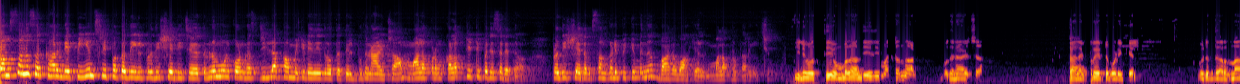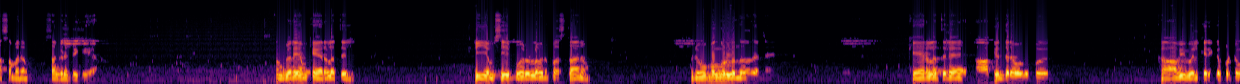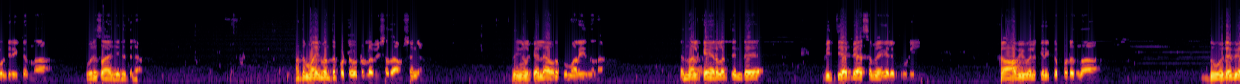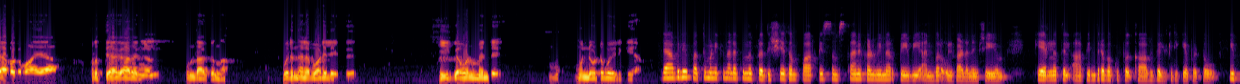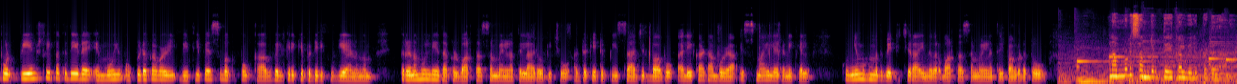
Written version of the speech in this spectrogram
സംസ്ഥാന സർക്കാരിന്റെ P M Shri പദ്ധതിയിൽ പ്രതിഷേധിച്ച് തൃണമൂൽ കോൺഗ്രസ് ജില്ലാ കമ്മിറ്റിയുടെ നേതൃത്വത്തിൽ ബുധനാഴ്ച മലപ്പുറം കളക്ട്രേറ്റ് പരിസരത്ത് പ്രതിഷേധം സംഘടിപ്പിക്കുമെന്ന് ഭാരവാഹികൾ മലപ്പുറത്ത് അറിയിച്ചു. ഇരുപത്തി ഒമ്പതാം തീയതി മറ്റന്നാൾ ബുധനാഴ്ച കലക്ടറേറ്റ് പടിക്കൽ ഒരു ധർണാ സമരം സംഘടിപ്പിക്കുകയാണ്. നമുക്കറിയാം കേരളത്തിൽ പി എം സി പോലുള്ള ഒരു പ്രസ്ഥാനം രൂപം കൊള്ളുന്നത് തന്നെ കേരളത്തിലെ ആഭ്യന്തര വകുപ്പ് കാവ്യവൽക്കരിക്കപ്പെട്ടുകൊണ്ടിരിക്കുന്ന ഒരു സാഹചര്യത്തിലാണ്. അതുമായി ബന്ധപ്പെട്ടുകൊണ്ടുള്ള വിശദാംശങ്ങൾ നിങ്ങൾക്ക് എല്ലാവർക്കും അറിയുന്നതാണ്. എന്നാൽ കേരളത്തിന്റെ വിദ്യാഭ്യാസ മേഖല കൂടി കാവ്യവൽക്കരിക്കപ്പെടുന്ന ദൂരവ്യാപകമായ പ്രത്യാഘാതങ്ങൾ ഉണ്ടാക്കുന്ന ഒരു നിലപാടിലേക്ക് ഈ ഗവൺമെന്റ് മുന്നോട്ട് പോയിരിക്കുകയാണ്. രാവിലെ പത്ത് മണിക്ക് നടക്കുന്ന പ്രതിഷേധം പാർട്ടി സംസ്ഥാന കൺവീനർ പി വി അൻവർ ഉദ്ഘാടനം ചെയ്യും. കേരളത്തിൽ ആഭ്യന്തര വകുപ്പ് കാവ്യവൽക്കരിക്കപ്പെട്ടു. ഇപ്പോൾ പി എം ശ്രീ പദ്ധതിയുടെ എംഒയും ഒപ്പിടുക വഴി വിദ്യാഭ്യാസ വകുപ്പും കാവ്യവൽക്കരിക്കപ്പെട്ടിരിക്കുകയാണെന്നും തൃണമൂൽ നേതാക്കൾ വാർത്താ സമ്മേളനത്തിൽ ആരോപിച്ചു. അഡ്വക്കേറ്റ് പി സാജിദ് ബാബു അലി കാടാമ്പുഴ ഇസ്മായിൽ എരണിക്കൽ കുഞ്ഞുമുഹമ്മദ് വെട്ടിച്ചിറ എന്നിവർ വാർത്താ സമ്മേളനത്തിൽ പങ്കെടുത്തു. നമ്മുടെ സംതൃപ്തിയേക്കാൾ വിലപ്പെട്ടതാണ്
